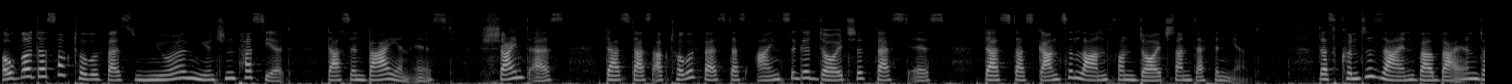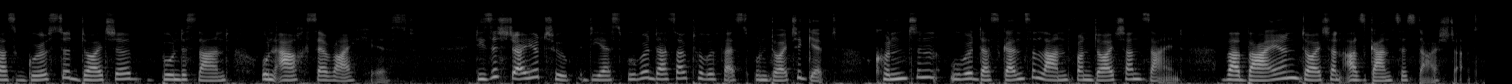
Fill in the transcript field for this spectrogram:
Obwohl das Oktoberfest nur in München passiert, das in Bayern ist, scheint es, dass das Oktoberfest das einzige deutsche Fest ist, das das ganze Land von Deutschland definiert. Das könnte sein, weil Bayern das größte deutsche Bundesland und auch sehr reich ist. Diese Stereotyp, die es über das Oktoberfest und Deutsche gibt, könnten über das ganze Land von Deutschland sein, weil Bayern Deutschland als Ganzes darstellt.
